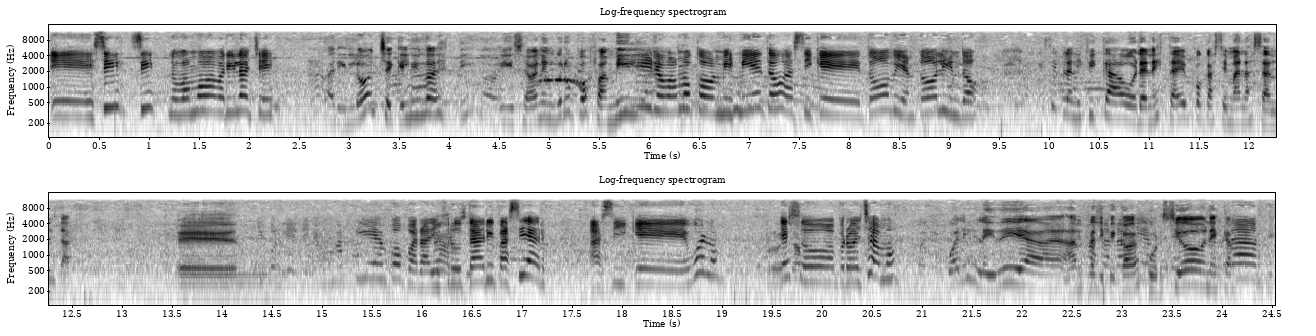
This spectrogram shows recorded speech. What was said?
Eh, sí, sí, nos vamos a Bariloche. Ah, Bariloche, qué lindo destino. Y se van en grupo, familia. Sí, nos vamos con mis nietos, así que todo bien, todo lindo. ¿Qué se planifica ahora en esta época Semana Santa? Sí, porque tenemos más tiempo para disfrutar y pasear. Así que, bueno, eso aprovechamos. Bueno, ¿Cuál es la idea? ¿Han planificado excursiones? ¿Qué han Claro. planificado?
